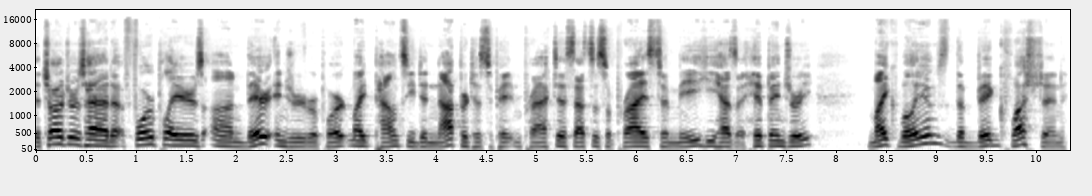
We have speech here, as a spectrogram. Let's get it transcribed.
The Chargers had four players on their injury report. Mike Pouncey did not participate in practice. That's a surprise to me. He has a hip injury. Mike Williams, the big question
